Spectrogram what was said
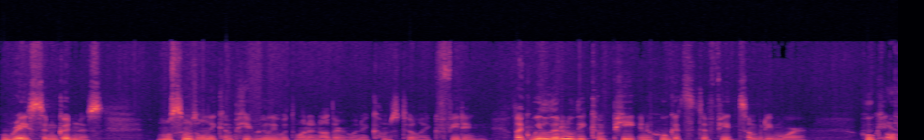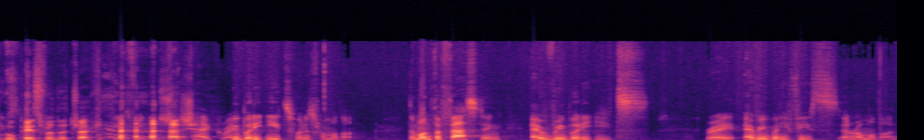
race in goodness. Muslims only compete really with one another when it comes to like feeding. Like we literally compete in who gets to feed somebody more. Who can Or who pays for the check? check, right? Everybody eats when it's Ramadan. The month of fasting, everybody eats, right? Everybody feasts in Ramadan.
